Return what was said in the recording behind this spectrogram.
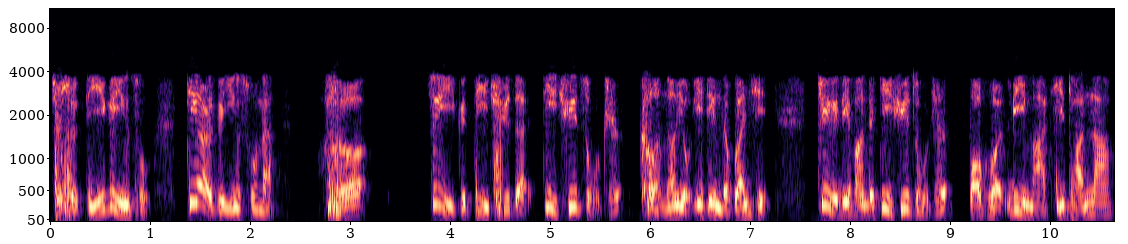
这是第一个因素。第二个因素呢，和这个地区的地区组织可能有一定的关系。这个地方的地区组织包括利马集团呐，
